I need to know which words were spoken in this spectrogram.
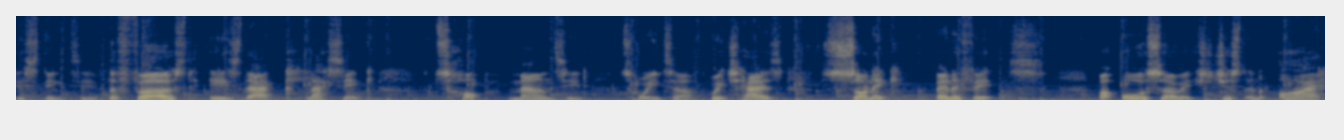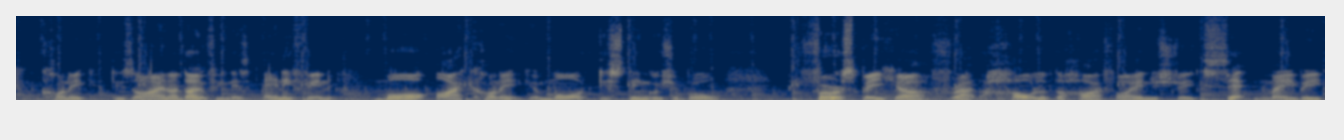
distinctive. The first is that classic top mounted tweeter which has sonic benefits but also it's just an iconic design. I don't think there's anything more iconic and more distinguishable for a speaker throughout the whole of the hi-fi industry except maybe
